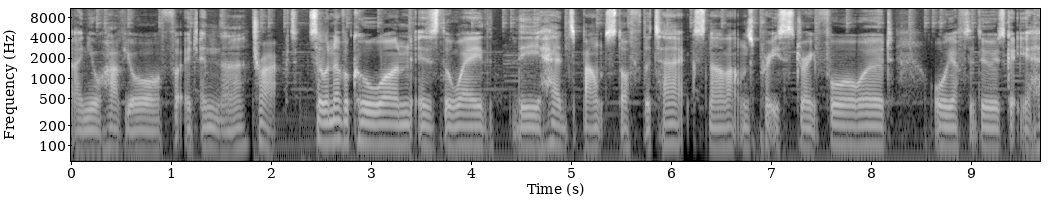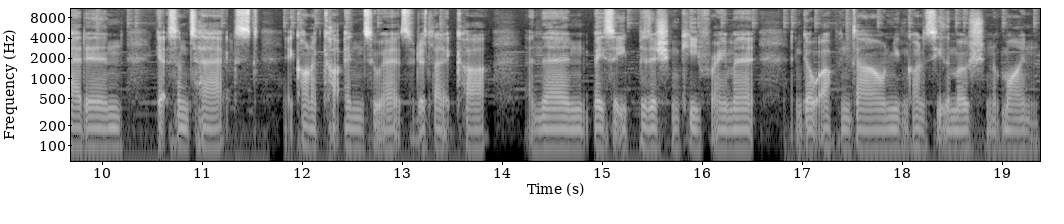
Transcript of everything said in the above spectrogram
and you'll have your footage in there tracked. So another cool one is the way the heads bounced off the text. Now that one's pretty straightforward. All you have to do is get your head in, get some text, it kind of cut into it, so just let it cut, and then basically position keyframe it and go up and down. You can kind of see the motion of mine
